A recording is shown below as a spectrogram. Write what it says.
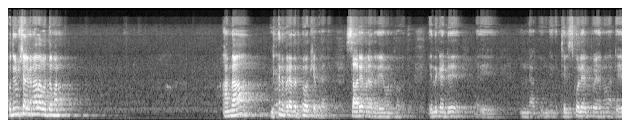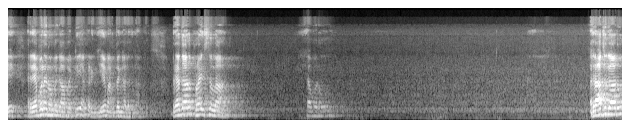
కొద్ది నిమిషాలు వినాలా వద్దా మనం? అన్నా నేను brother okay brother sorry brother ఏమనుకోవద్దు. ఎందుకంటే మరి నాకు నేను తెలుసుకోలేకపోయాను. అంటే రెబలని ఉంది కాబట్టి అక్కడ ఏం అర్థం కాలేదు నాకు. బ్రదర్ ప్రైజ్ లా ఎవరు? రాజుగారు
